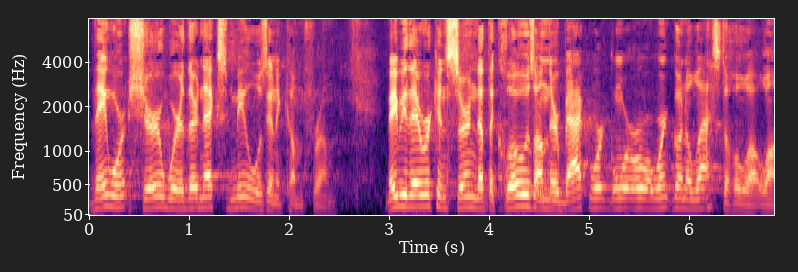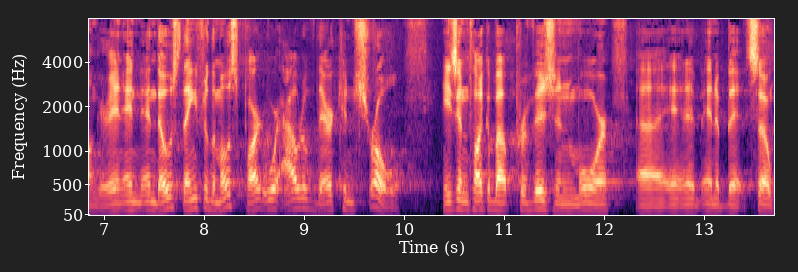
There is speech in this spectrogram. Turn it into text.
they weren't sure where their next meal was going to come from. Maybe they were concerned that the clothes on their back weren't, going to last a whole lot longer. And, and, and, those things, for the most part, were out of their control. He's going to talk about provision more uh, in, a, in a bit. So,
